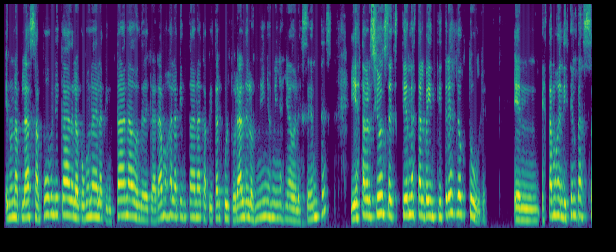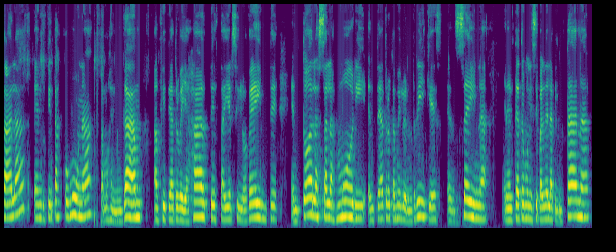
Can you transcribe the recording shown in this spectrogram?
en una plaza pública de la comuna de La Pintana, donde declaramos a La Pintana capital cultural de los niños, niñas y adolescentes. Y esta versión se extiende hasta el 23 de octubre estamos en distintas salas, en distintas comunas, estamos en GAM, Anfiteatro Bellas Artes, Taller Siglo XX, en todas las salas Mori, en Teatro Camilo Enríquez, en Seina, en el Teatro Municipal de La Pintana,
